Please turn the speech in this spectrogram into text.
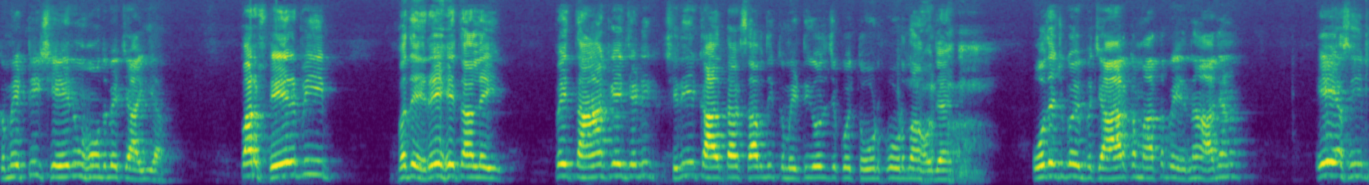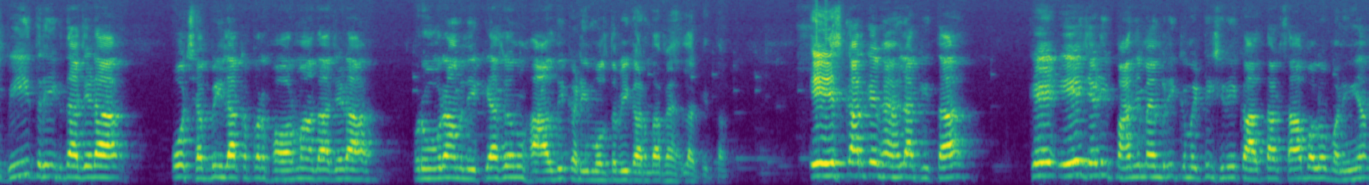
ਕਮੇਟੀ 6 ਨੂੰ ਹੋਂਦ ਵਿੱਚ ਆਈ ਆ। ਪਰ ਫਿਰ ਵੀ ਵਧੇਰੇ ਹਿੱਤਾਂ ਲਈ ਵੀ ਤਾਂ ਕਿ ਜਿਹੜੀ ਸ੍ਰੀ ਅਕਾਲ ਤਖਤ ਸਾਹਿਬ ਦੀ ਕਮੇਟੀ, ਉਹਦੇ 'ਚ ਕੋਈ ਤੋੜ-ਫੋੜ ਨਾ ਹੋ ਜਾਏ, ਉਹਦੇ 'ਚ ਕੋਈ ਵਿਚਾਰਕ ਮਤਭੇਦ ਨਾ ਆ ਜਾਣ। ਇਹ ਅਸੀਂ 20 ਤਰੀਕ ਦਾ ਜਿਹੜਾ ਉਹ 26 ਲੱਖ ਪਰਫਾਰਮਾ ਦਾ ਜਿਹੜਾ ਪ੍ਰੋਗਰਾਮ ਲਿਖਿਆ ਸੀ, ਉਹਨੂੰ ਹਾਲ ਦੀ ਘੜੀ ਮੁਲਤਵੀ ਕਰਨ ਦਾ ਫੈਸਲਾ ਕੀਤਾ। ਇਹ ਇਸ ਕਰਕੇ ਫੈਸਲਾ ਕੀਤਾ ਕਿ ਇਹ ਜਿਹੜੀ ਪੰਜ ਮੈਂਬਰੀ ਕਮੇਟੀ ਸ੍ਰੀ ਅਕਾਲ ਤਖਤ ਸਾਹਿਬ ਵੱਲੋਂ ਬਣੀ ਆ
